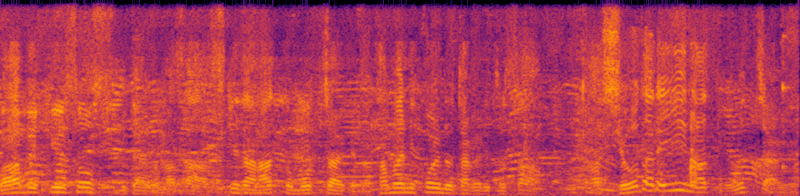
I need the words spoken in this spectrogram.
バーベキューソースみたいのがさ好きだなって思っちゃうけどたまにこういうの食べるとさあ塩だれいいなって思っちゃうよね。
